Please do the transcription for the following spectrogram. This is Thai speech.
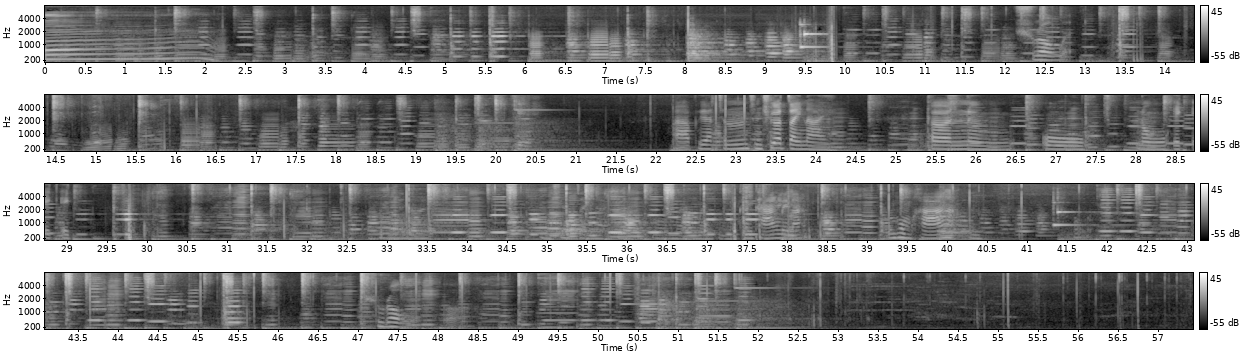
อเคอ่าเพื่อนฉันฉันเชื่อใจนาย เออหนึ่งโอ no x x x นายนายเชื่อใจนายเพื่อนเหมือนเหมือนค้างเลยนะมันผมค้างอะ roll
